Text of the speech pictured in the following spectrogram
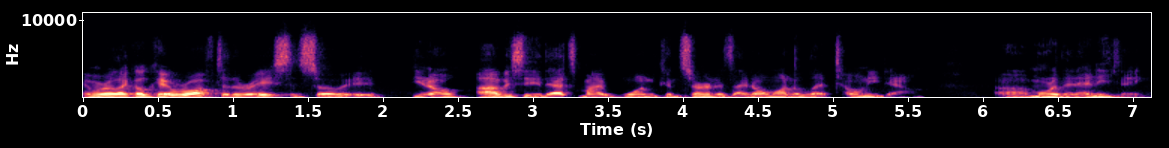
and we're like, okay, we're off to the races. So it, you know, obviously that's my one concern is I don't want to let Tony down uh, more than anything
